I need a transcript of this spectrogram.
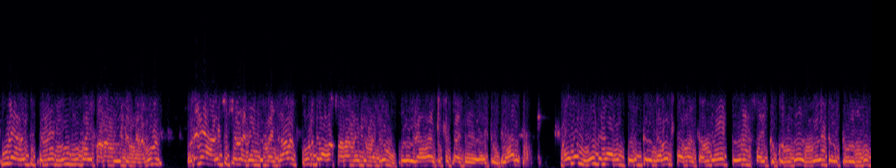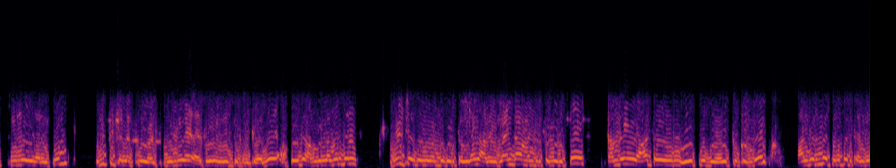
கீழே அழைத்துச் செல்ல நூறு ரூபாய் பணம் வேண்டும் எனவும் உடனே அழைத்துச் செல்ல வேண்டும் என்றால் கூடுதலாக பணம் வேண்டும் என்றும் கூறுவதாக குற்றச்சாட்டு வைத்திருக்கிறார். மேலும் நீண்ட நேரம் பொறுத்திருந்தவர் தமது தந்தையை தோளில் சாய்த்துக் கொண்டு மேல் கழுத்திலிருந்து கீழே வரைக்கும் இழுத்துச் செல்ல வேண்டிய சூழல் ஏற்பட்டிருக்கிறது. அப்போது அங்குள்ளவர்கள் வீழ்ச்சியை கொண்டு வந்து கொடுத்தவுடன் அதை வேண்டாம் என்று சொல்லிவிட்டு தந்தையை ஆட்டோ ஏற்றி ஏற்றுக்கொண்டு அங்கிருந்து புறப்பட்டுகின்ற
